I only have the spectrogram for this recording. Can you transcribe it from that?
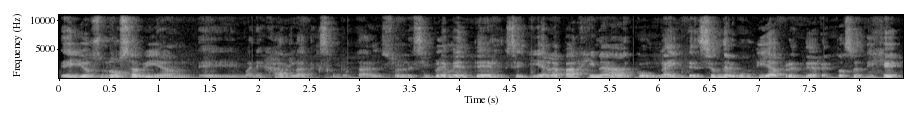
ellos no sabían eh, manejar látex como tal, simplemente seguían la página con la intención de algún día aprender. Entonces dije,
